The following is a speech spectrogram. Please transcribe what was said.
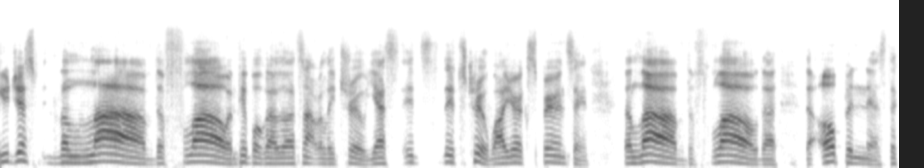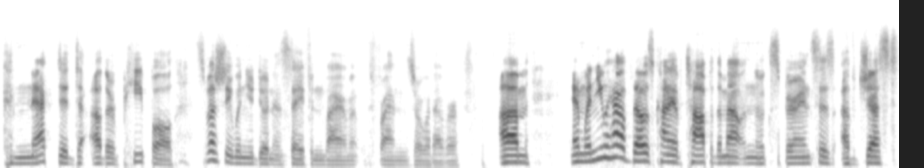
You just the love, the flow, and people go, that's not really true. Yes, it's it's true. While you're experiencing the love, the flow, the the openness, the connected to other people, especially when you do it in a safe environment with friends or whatever. Um, and when you have those kind of top of the mountain experiences of just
